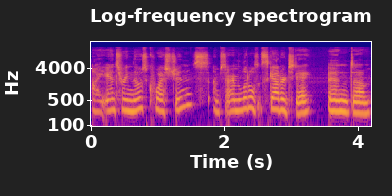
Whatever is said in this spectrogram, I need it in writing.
I answering those questions. I'm sorry, I'm a little scattered today, and um,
